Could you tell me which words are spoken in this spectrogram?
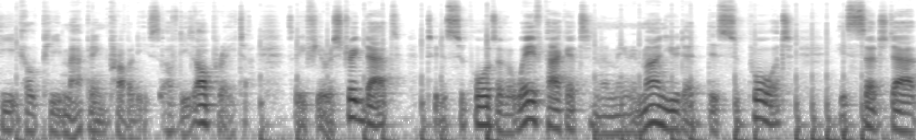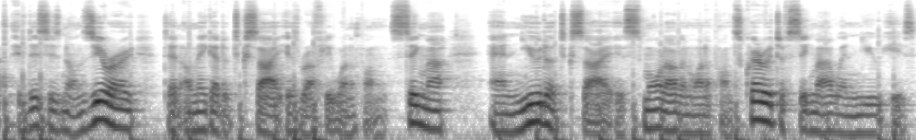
the LP mapping properties of this operator. So if you restrict that to the support of a wave packet, and let me remind you that this support is such that if this is non-zero, then omega dot psi is roughly 1 upon sigma, and nu dot psi is smaller than 1 upon square root of sigma when nu is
